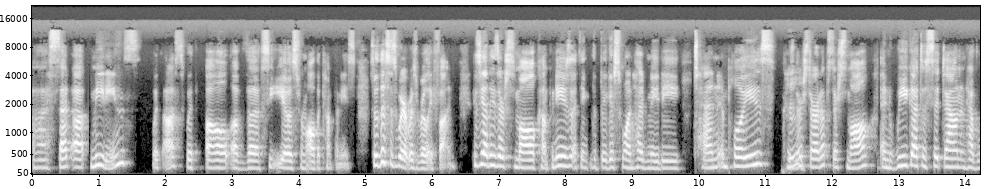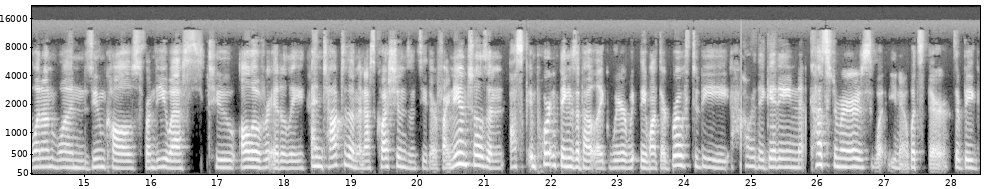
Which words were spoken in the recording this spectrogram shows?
uh, set up meetings with us with all of the CEOs from all the companies. So this is where it was really fun because yeah, these are small companies. I think the biggest one had maybe 10 employees because they're startups, they're small. And we got to sit down and have one-on-one Zoom calls from the US to all over Italy and talk to them and ask questions and see their financials and ask important things about like where we, they want their growth to be, how are they getting customers, what you know, what's their their big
